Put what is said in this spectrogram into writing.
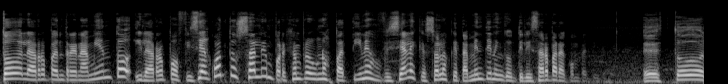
toda la ropa de entrenamiento y la ropa oficial. ¿Cuántos salen, por ejemplo, unos patines oficiales que son los que también tienen que utilizar para competir? Es todos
